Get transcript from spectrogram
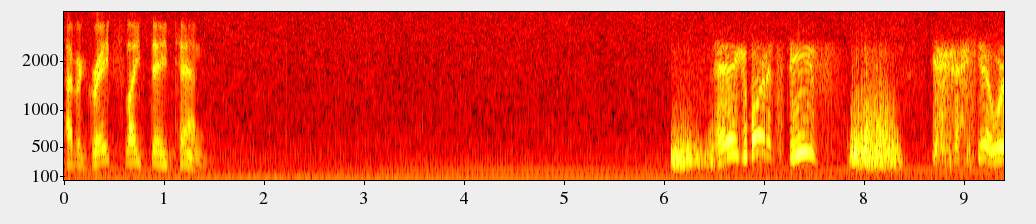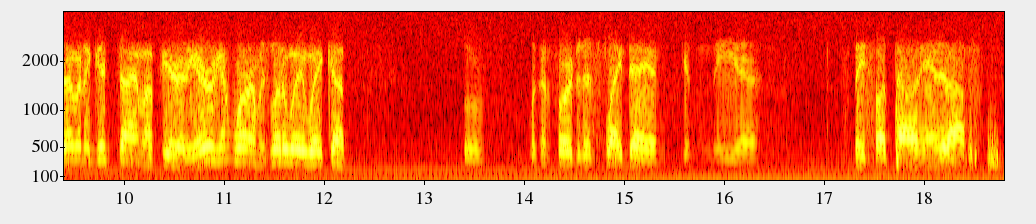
Have a great flight day 10. Hey, good morning, Steve. yeah, we're having a good time up here. The arrogant worm has let away wake up. We're looking forward to this flight day and getting the uh, spaceflight pallet handed off.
